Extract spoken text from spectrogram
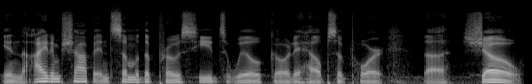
in the item shop, and some of the proceeds will go to help support the show.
